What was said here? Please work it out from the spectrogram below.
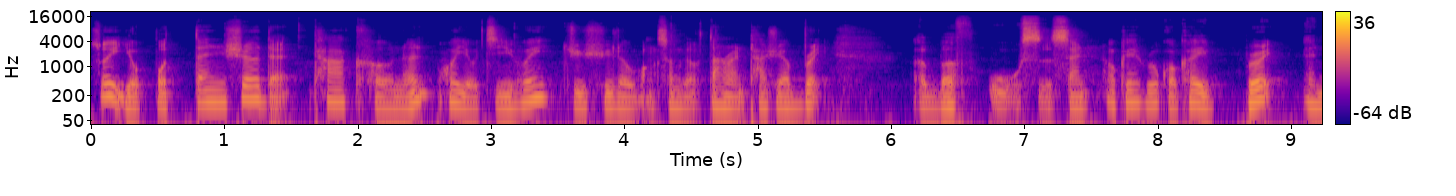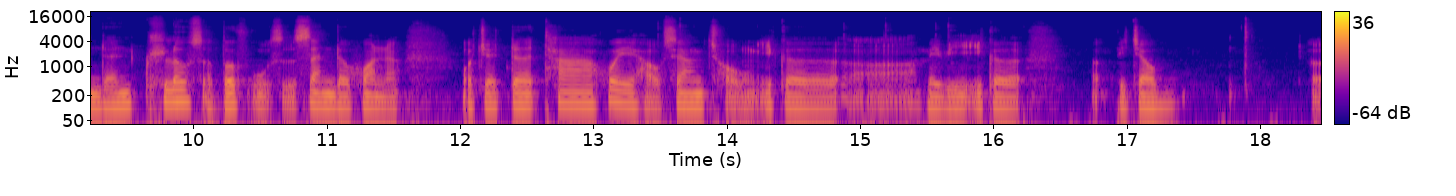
所以有 potential 的，它可能会有机会继续的往上走。当然，它需要 break above 五十三。OK，如果可以 break and then close above 五十三的话呢，我觉得它会好像从一个呃 maybe 一个呃比较呃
